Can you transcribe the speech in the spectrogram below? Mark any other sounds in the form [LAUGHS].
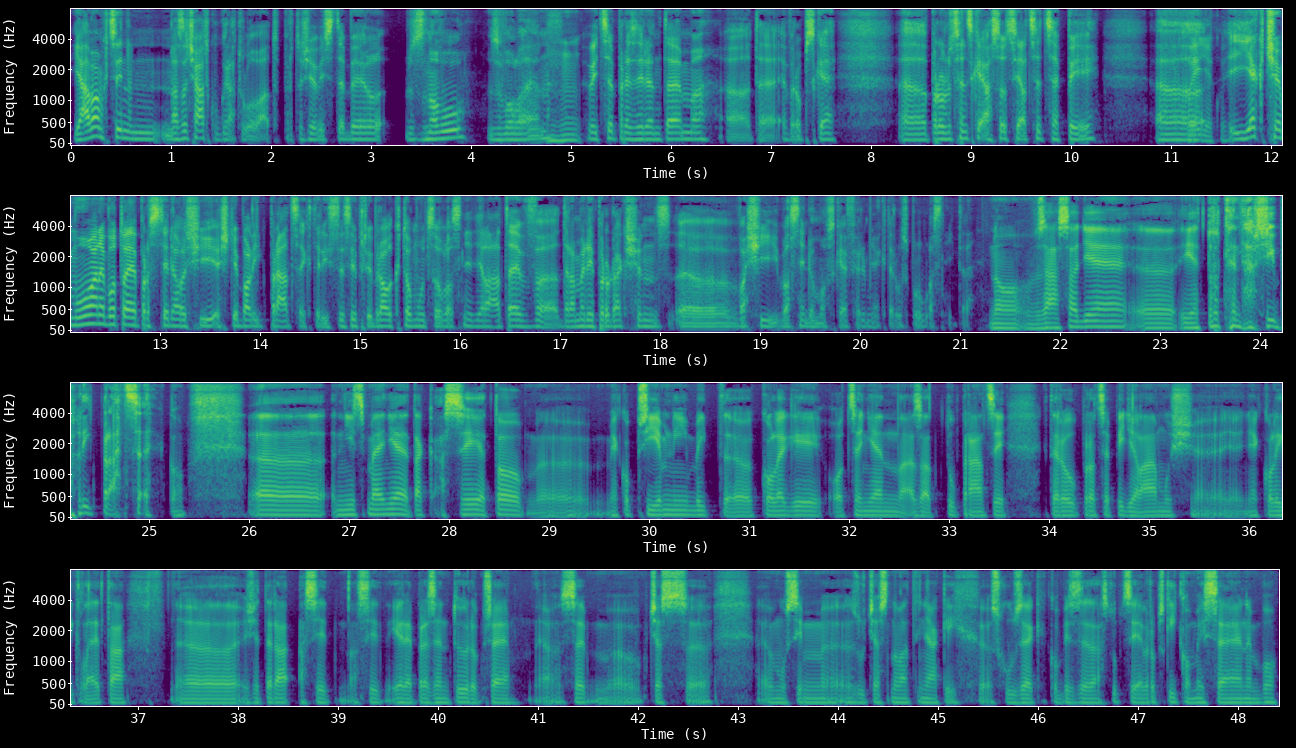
Já vám chci na začátku gratulovat, protože vy jste byl znovu zvolen mm-hmm. viceprezidentem té Evropské producentské asociace CEPI Děkuji, děkuji. Je k čemu, anebo to je prostě další ještě balík práce, který jste si přibral k tomu, co vlastně děláte v Dramedy Productions, eh, vaší vlastně domovské firmě, kterou spolu vlastníte? No v zásadě eh, je to [LAUGHS] ten další balík práce. Jako. Eh, nicméně tak asi je to jako příjemný být kolegy oceněn za tu práci, kterou pro CEPI dělám už několik let a že teda asi, asi je reprezentuju dobře se eh, občas eh, musím eh, zúčastnovat i nějakých schůzek jakoby ze zástupci Evropské komise, nebo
